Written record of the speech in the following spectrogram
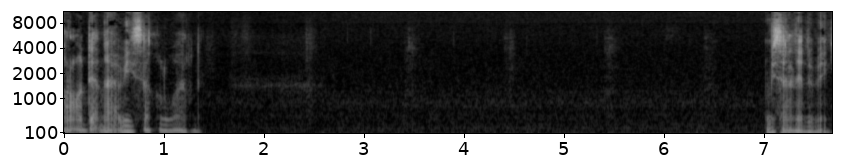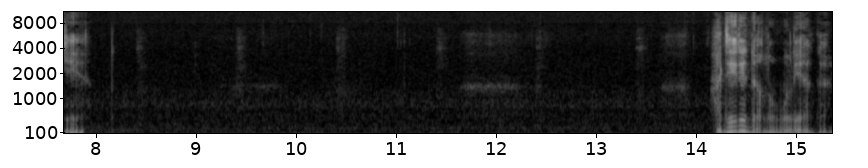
roda nggak bisa keluar nih. Misalnya demikian. Hadirin Allah muliakan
